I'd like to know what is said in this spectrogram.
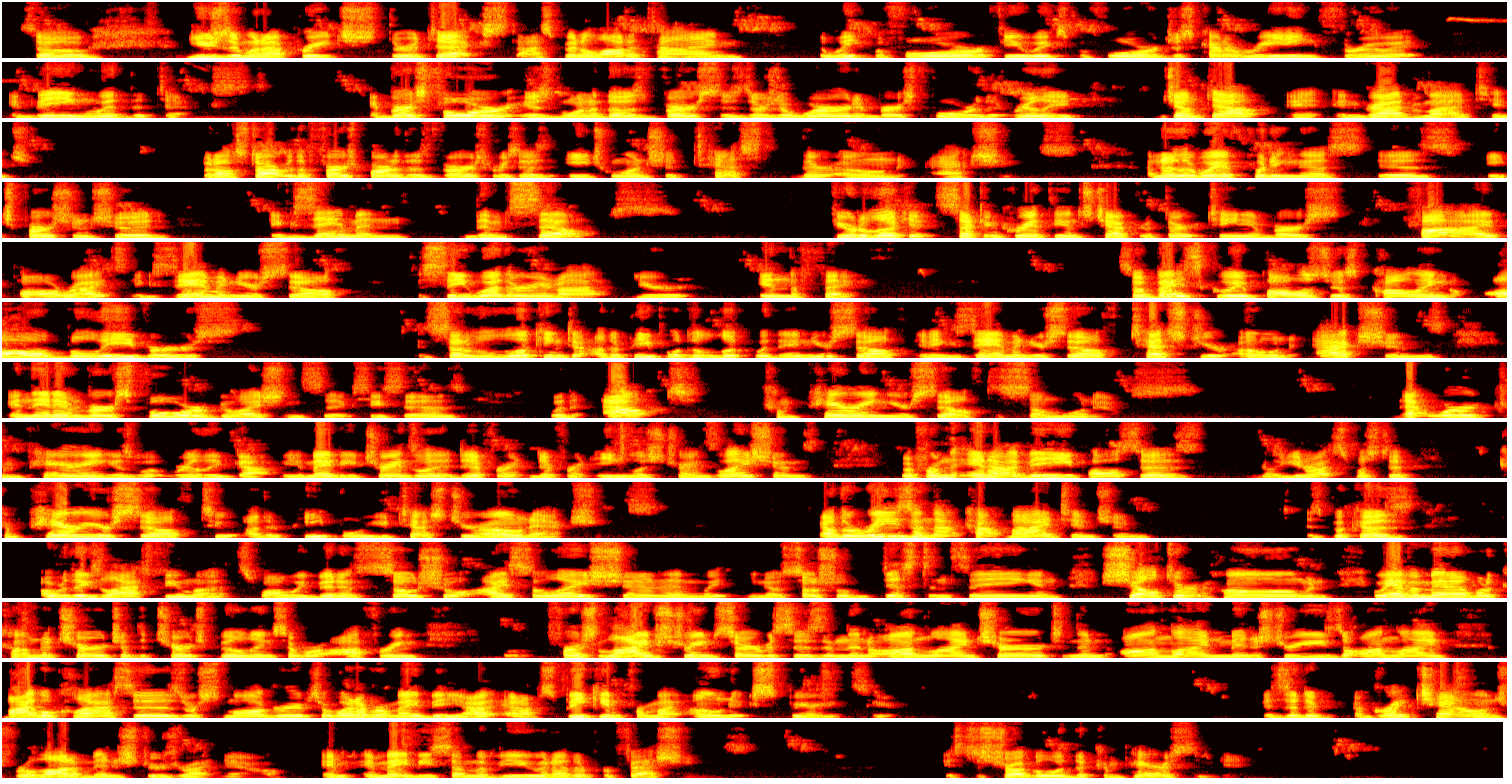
So, usually when I preach through a text, I spend a lot of time the week before, or a few weeks before, just kind of reading through it and being with the text. And verse 4 is one of those verses. There's a word in verse 4 that really jumped out and, and grabbed my attention. But I'll start with the first part of this verse where he says, Each one should test their own actions. Another way of putting this is each person should examine themselves. If you were to look at 2 Corinthians chapter 13 and verse 5, Paul writes, Examine yourself to see whether or not you're in the faith. So basically, Paul is just calling all believers, instead of looking to other people, to look within yourself and examine yourself, test your own actions. And then in verse 4 of Galatians 6, he says, without comparing yourself to someone else. That word comparing is what really got me. It may be translated different in different English translations, but from the NIV, Paul says, you know, you're not supposed to compare yourself to other people. You test your own actions. Now, the reason that caught my attention is because over these last few months, while we've been in social isolation and we, you know social distancing and shelter at home, and we haven't been able to come to church at the church building, so we're offering first live stream services and then online church and then online ministries, online Bible classes or small groups or whatever it may be. I, and I'm speaking from my own experience here. Is it a, a great challenge for a lot of ministers right now, and, and maybe some of you in other professions, is to struggle with the comparison game.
